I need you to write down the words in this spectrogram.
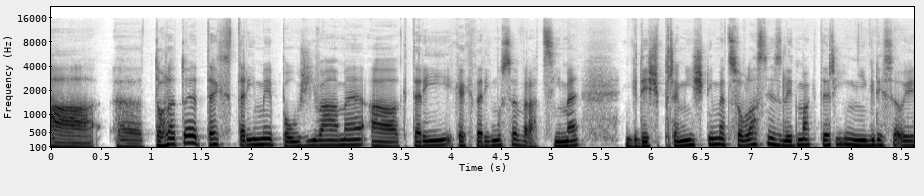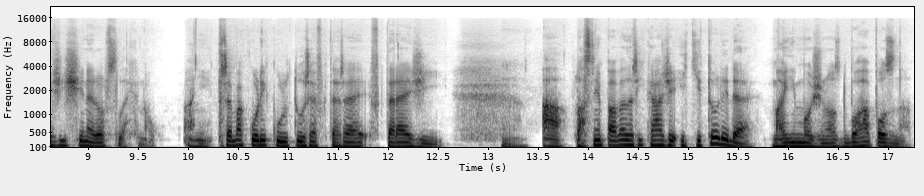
A e, tohle je text, který my používáme a který, ke kterému se vracíme, když přemýšlíme, co vlastně s lidma, kteří nikdy se o Ježíši nedoslechnou. Ani třeba kvůli kultuře, v které, v které žijí. Hmm. A vlastně Pavel říká, že i tito lidé mají možnost Boha poznat,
